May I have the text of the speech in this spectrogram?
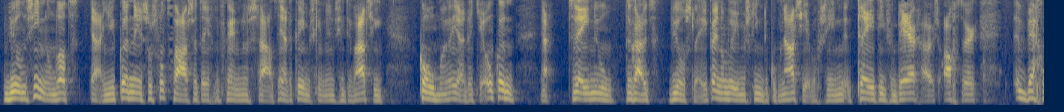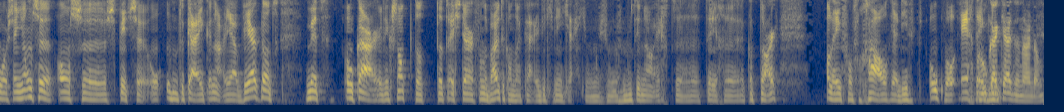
wilde zien. Omdat ja, je kunt in zo'n slotfase tegen de Verenigde Staten, ja, dan kun je misschien in een situatie komen ja, dat je ook een ja, 2-0 eruit wil slepen. En dan wil je misschien de combinatie hebben gezien. Een creatieve berghuis achter. Weghorst en Jansen als uh, spitsen om te kijken. Nou ja, werkt dat met elkaar? En ik snap dat, dat als je daar van de buitenkant naar kijkt, dat je denkt, ja jongens, jongens, moet dit nou echt uh, tegen Qatar? Alleen voor Vergaal, ja, die heeft ook wel echt... Hoe kijk jij daarnaar dan?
